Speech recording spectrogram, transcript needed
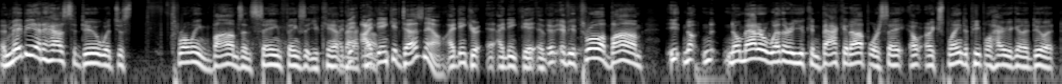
And maybe it has to do with just throwing bombs and saying things that you can't I back up. I think it does now. I think you're. I think the, uh, if, if you throw a bomb, no, no matter whether you can back it up or say or explain to people how you're going to do it,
